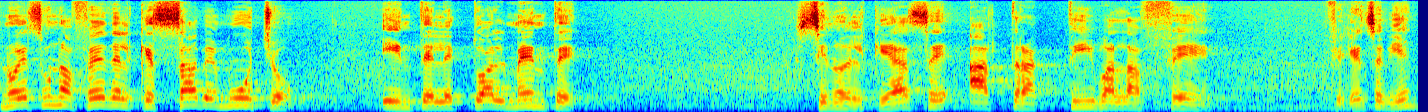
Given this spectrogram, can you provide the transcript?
no es una fe del que sabe mucho intelectualmente, sino del que hace atractiva la fe. Fíjense bien.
